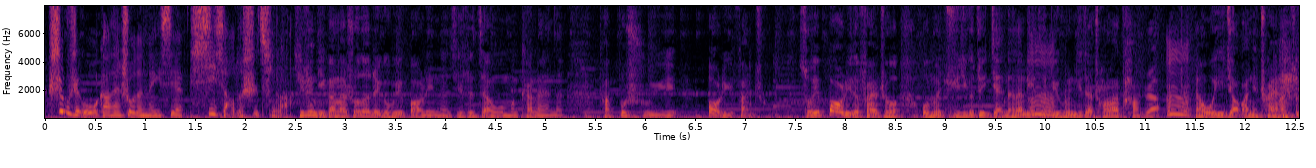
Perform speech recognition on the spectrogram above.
是不是我刚才说的那些细小的事情啊？其实你刚才说的这个微暴。暴力呢，其实，在我们看来呢，它不属于暴力范畴。所谓暴力的范畴，我们举一个最简单的例子，比如说你在床上躺着，嗯，然后我一脚把你踹下去，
